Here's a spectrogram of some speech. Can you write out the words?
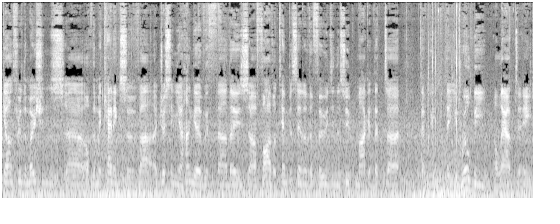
going through the motions uh, of the mechanics of uh, addressing your hunger with uh, those five or ten percent of the foods in the supermarket that that we that you will be allowed to eat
